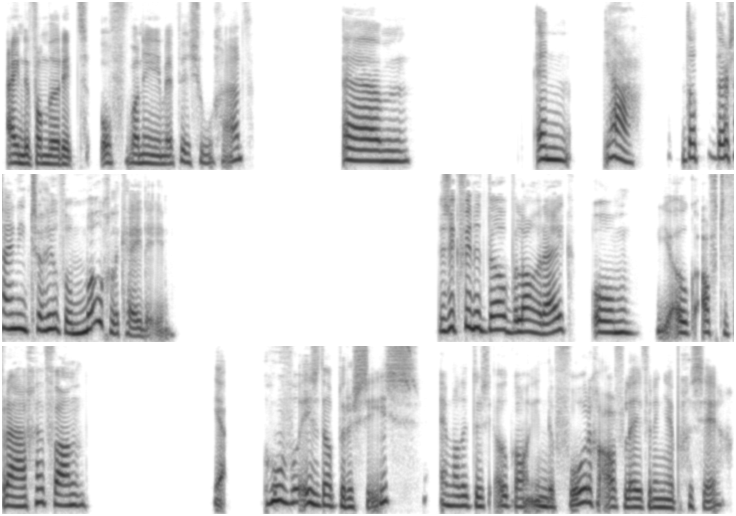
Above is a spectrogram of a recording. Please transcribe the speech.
einde van de rit of wanneer je met pensioen gaat. Um, en ja, dat, daar zijn niet zo heel veel mogelijkheden in. Dus ik vind het wel belangrijk om je ook af te vragen van, hoeveel is dat precies? En wat ik dus ook al in de vorige aflevering heb gezegd,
